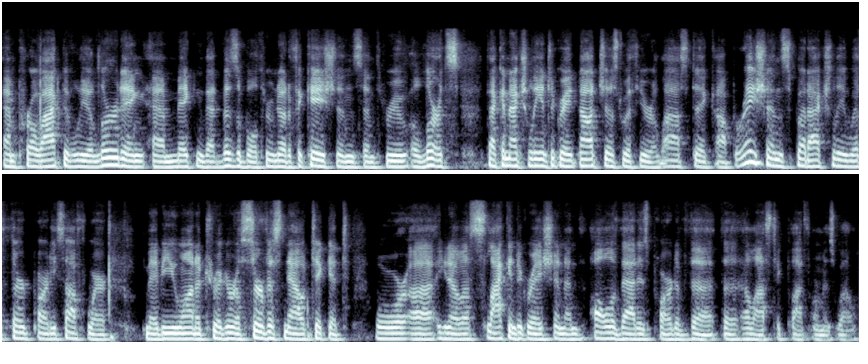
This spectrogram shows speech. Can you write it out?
and proactively alerting and making that visible through notifications and through alerts that can actually integrate not just with your Elastic operations, but actually with third-party software. Maybe you want to trigger a ServiceNow ticket or uh, you know a Slack integration, and all of that is part of the, the Elastic platform as well.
